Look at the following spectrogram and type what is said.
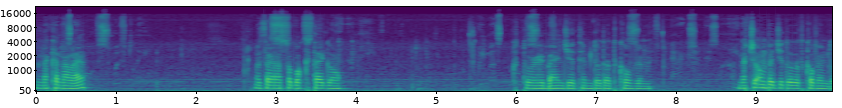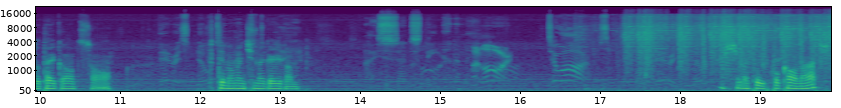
na kanale. Zaraz obok tego który będzie tym dodatkowym. Znaczy, on będzie dodatkowym do tego, co w tym momencie nagrywam. Musimy tu ich pokonać.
